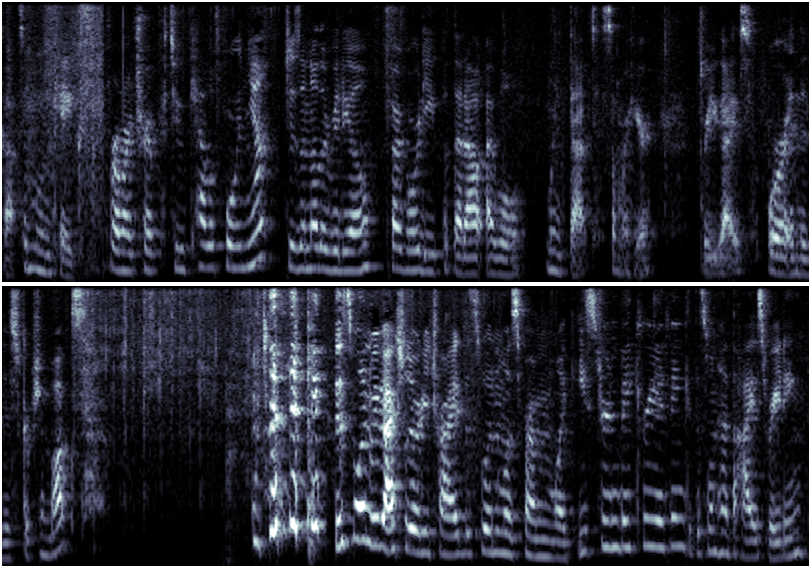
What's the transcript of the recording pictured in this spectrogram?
got some moon cakes from our trip to California, which is another video. If I've already put that out, I will link that somewhere here for you guys or in the description box. this one we've actually already tried. This one was from like Eastern Bakery, I think. This one had the highest rating.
